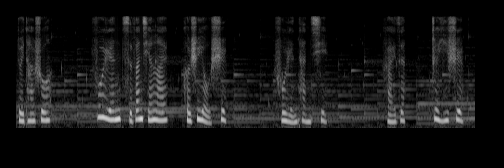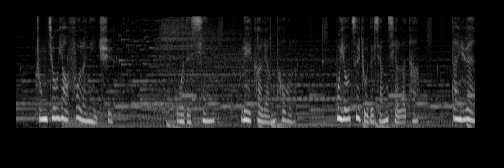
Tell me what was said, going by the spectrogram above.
对她说：“夫人此番前来可是有事？”夫人叹气：“孩子，这一世，终究要负了你去。”我的心。立刻凉透了，不由自主地想起了他，但愿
